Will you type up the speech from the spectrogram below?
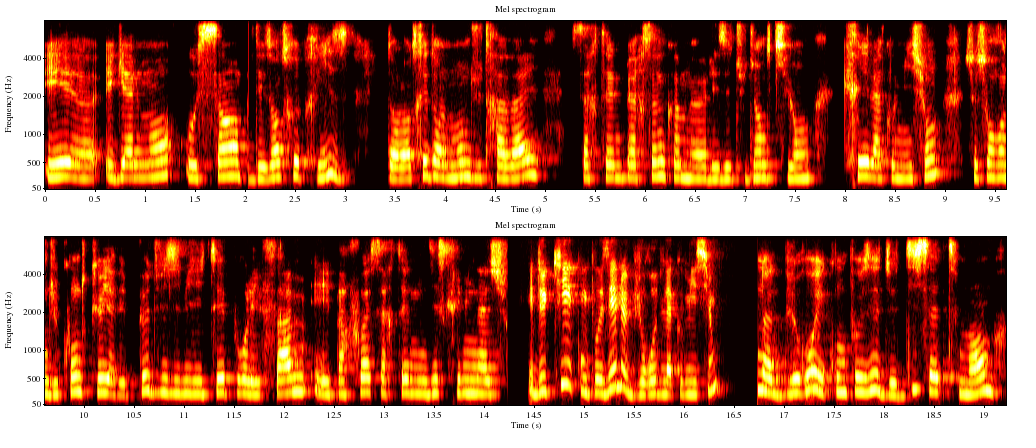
et euh, également au sein des entreprises. Dans l'entrée dans le monde du travail, certaines personnes, comme euh, les étudiantes qui ont créé la commission, se sont rendues compte qu'il y avait peu de visibilité pour les femmes et parfois certaines discriminations. Et de qui est composé le bureau de la commission? Notre bureau est composé de 17 membres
